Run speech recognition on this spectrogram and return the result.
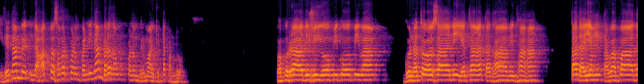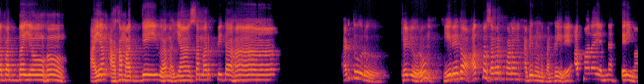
இதை தான் இந்த ஆத்ம சமர்ப்பணம் பண்ணி தான் பரசமர்ப்பணம் பெருமாள் கிட்ட பண்றோம். வபுராதிஷு யோபி கோபி வா குணதோசாலி யதா ததா விதா ததயம் தவ பாத பத்மயோ அயம் அகம் அத்யைவ மயா சமர்ப்பிதா. அடுத்து ஒரு கேள்வி வரும். நீர் ஏதோ ஆத்ம சமர்ப்பணம் அப்படின்னு ஒண்ணு பண்றீரே ஆத்மானா என்ன? தெரியுமா?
